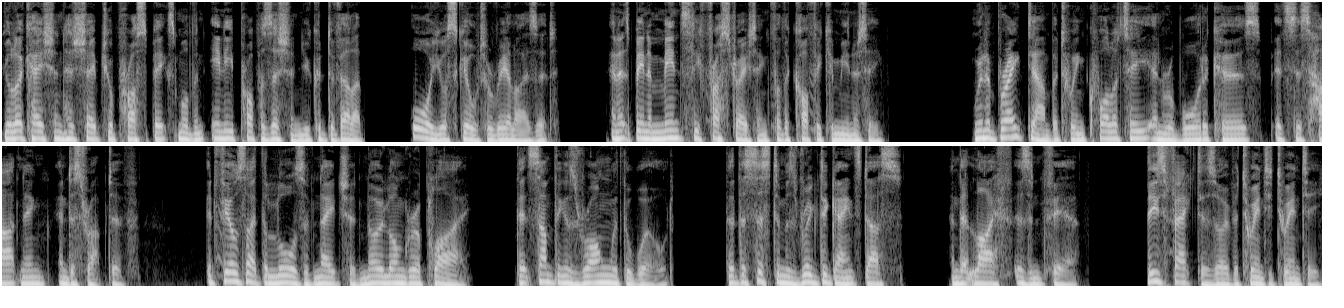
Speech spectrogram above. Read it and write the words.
Your location has shaped your prospects more than any proposition you could develop or your skill to realize it. And it's been immensely frustrating for the coffee community. When a breakdown between quality and reward occurs, it's disheartening and disruptive. It feels like the laws of nature no longer apply, that something is wrong with the world, that the system is rigged against us, and that life isn't fair. These factors over 2020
